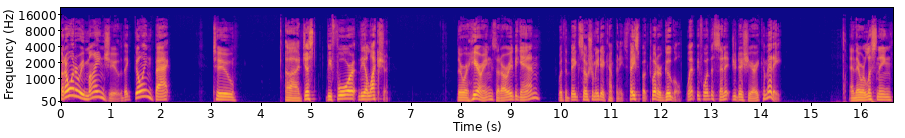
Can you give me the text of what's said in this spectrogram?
But I want to remind you that going back to uh, just before the election, there were hearings that already began with the big social media companies Facebook, Twitter, Google went before the Senate Judiciary Committee. And they were listening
